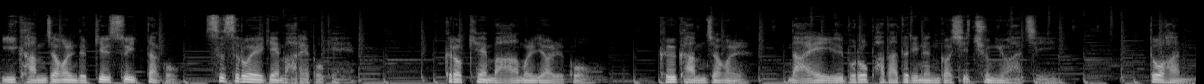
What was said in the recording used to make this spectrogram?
이 감정을 느낄 수 있다고 스스로에게 말해보게. 그렇게 마음을 열고 그 감정을 나의 일부로 받아들이는 것이 중요하지. 또한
